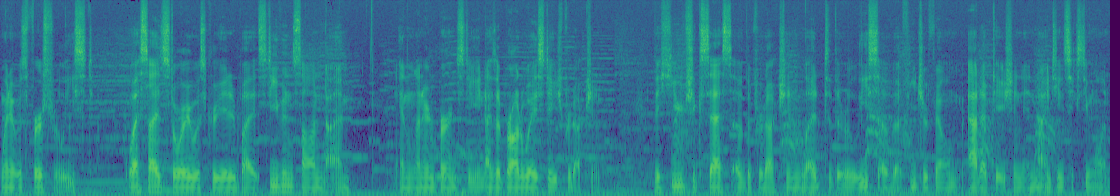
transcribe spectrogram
when it was first released, West Side Story was created by Stephen Sondheim and Leonard Bernstein as a Broadway stage production. The huge success of the production led to the release of a feature film adaptation in 1961,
